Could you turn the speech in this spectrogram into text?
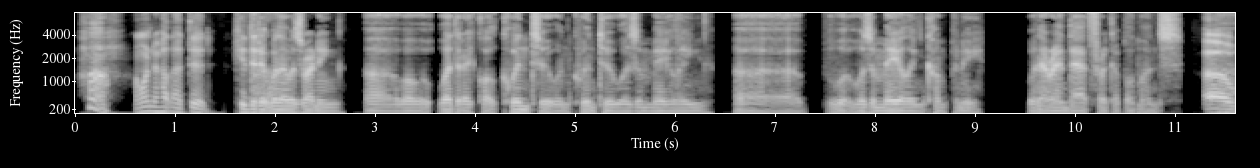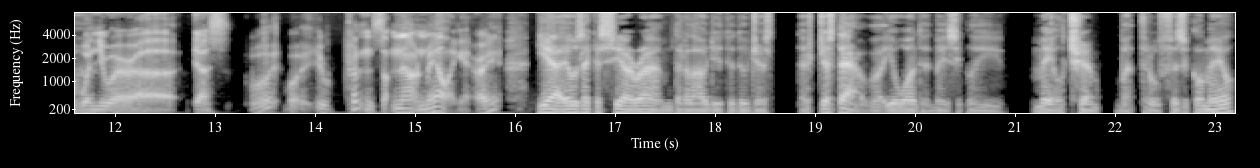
Huh. I wonder how that did. He did it when I was running. Uh, well, what did I call? Quintu? And Quintu was a mailing, uh, was a mailing company. When I ran that for a couple of months. Oh, when you were uh, yes, what, what, you're printing something out and mailing it, right? Yeah, it was like a CRM that allowed you to do just just that what you wanted, basically Mailchimp, but through physical mail.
